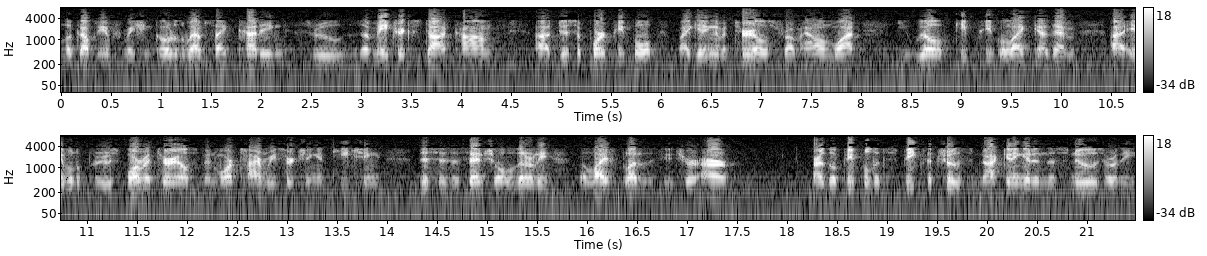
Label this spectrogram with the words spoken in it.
Look up the information. Go to the website cuttingthroughthematrix.com. Uh, do support people by getting the materials from Alan Watt. You will keep people like uh, them uh, able to produce more material, spend more time researching and teaching. This is essential. Literally, the lifeblood of the future are are the people that speak the truth, not getting it in the snooze or the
